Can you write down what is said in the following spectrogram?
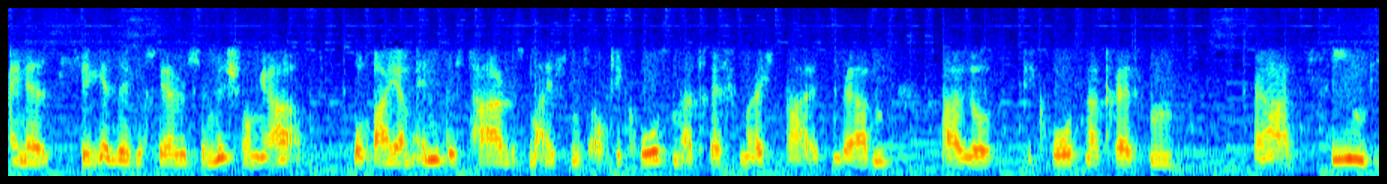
eine sehr, sehr gefährliche Mischung, ja. Wobei am Ende des Tages meistens auch die großen Adressen recht behalten werden. Also die großen Adressen ja, ziehen die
